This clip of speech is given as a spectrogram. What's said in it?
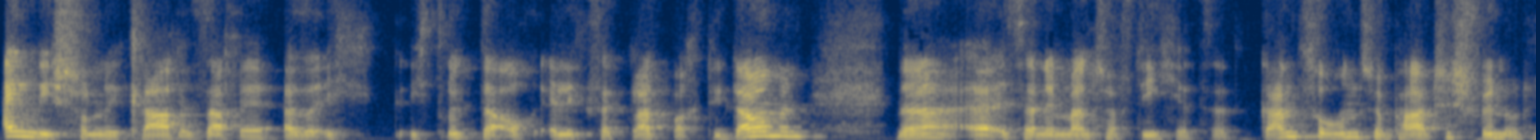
eigentlich schon eine klare Sache. Also ich, ich drücke da auch ehrlich gesagt Gladbach die Daumen. Ne, äh, ist ja eine Mannschaft, die ich jetzt ganz so unsympathisch finde. Oder,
